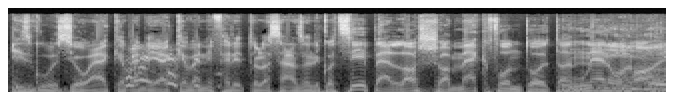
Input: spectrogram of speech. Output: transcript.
Izgulsz, jó, el kell venni, el kell venni Feritől a százalékot. Szépen lassan, megfontoltan, ne rohanj,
